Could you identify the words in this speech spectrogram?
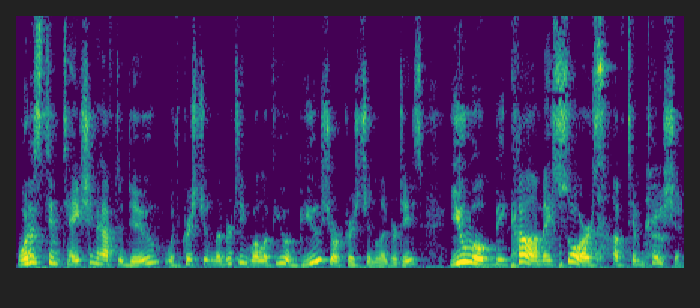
What does temptation have to do with Christian liberty? Well, if you abuse your Christian liberties, you will become a source of temptation.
